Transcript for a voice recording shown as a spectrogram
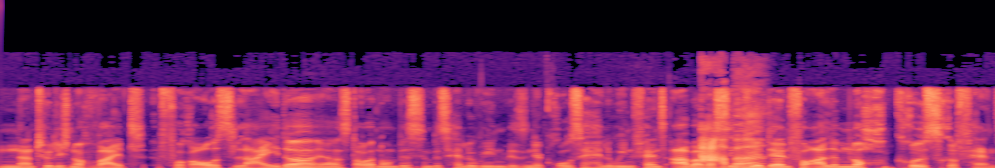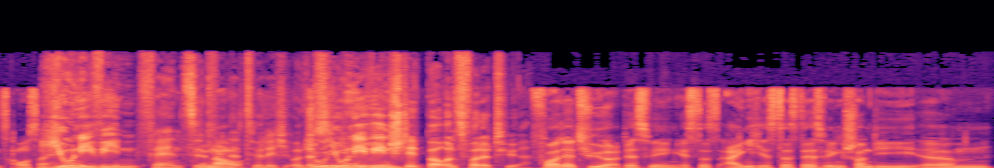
natürlich noch weit voraus, leider. Ja, es dauert noch ein bisschen bis Halloween. Wir sind ja große Halloween-Fans. Aber was Aber- sind wir denn vor allem noch größere Fans außer? Univeen-Fans sind Genau. wir natürlich. Und das Univeen- steht bei uns vor der Tür. Vor der Tür. Deswegen ist das, eigentlich ist das deswegen schon die, ähm,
